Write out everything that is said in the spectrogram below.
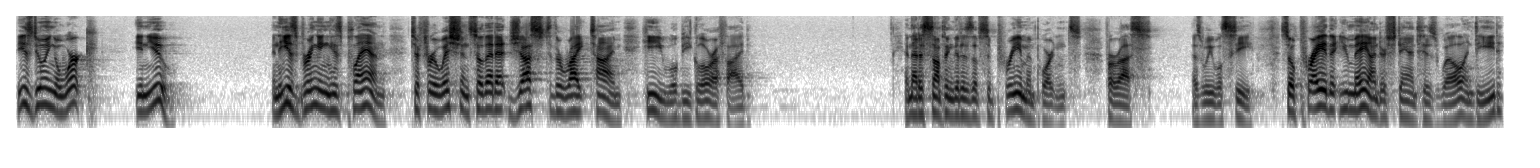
He is doing a work in you, and He is bringing His plan to fruition so that at just the right time, He will be glorified. And that is something that is of supreme importance for us, as we will see. So pray that you may understand His will, indeed,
